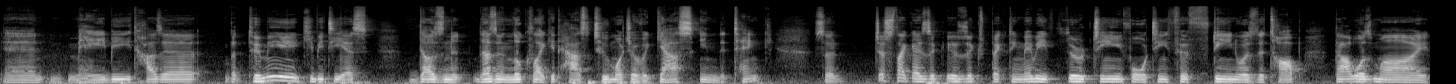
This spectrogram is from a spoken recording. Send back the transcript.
and maybe it has a but to me, QBTS doesn't doesn't look like it has too much of a gas in the tank. So just like I was expecting, maybe 13, 14, 15 was the top. That was my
